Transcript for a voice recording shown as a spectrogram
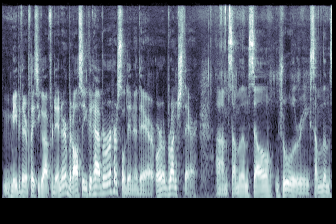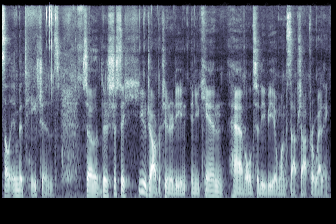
maybe they're a place you go out for dinner, but also you could have a rehearsal dinner there or a brunch there. Um, some of them sell jewelry, some of them sell invitations. So there's just a huge opportunity, and you can have Old City be a one stop shop for wedding.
